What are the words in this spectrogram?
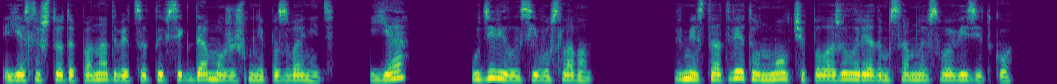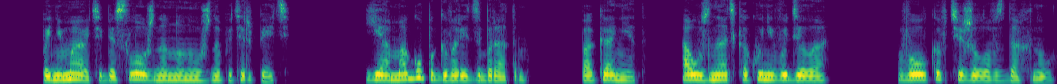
«Если что-то понадобится, ты всегда можешь мне позвонить». «Я?» — удивилась его словам. Вместо ответа он молча положил рядом со мной свою визитку. «Понимаю, тебе сложно, но нужно потерпеть. Я могу поговорить с братом?» Пока нет. А узнать, как у него дела? Волков тяжело вздохнул.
